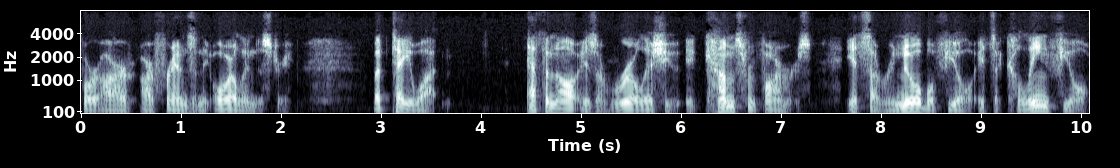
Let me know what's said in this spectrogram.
for our, our friends in the oil industry. But tell you what, ethanol is a rural issue. It comes from farmers. It's a renewable fuel. It's a clean fuel.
